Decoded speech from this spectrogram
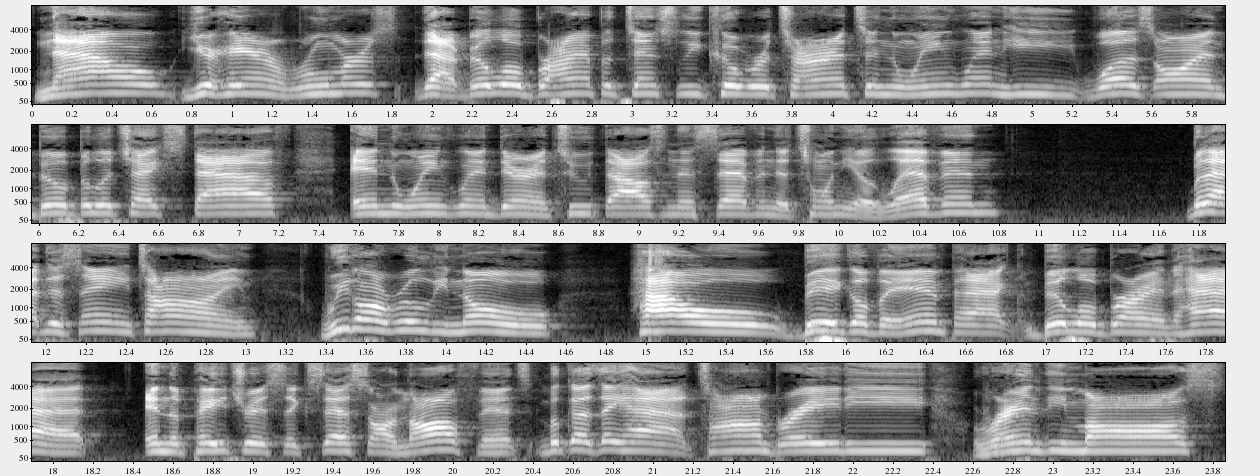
Now you're hearing rumors that Bill O'Brien potentially could return to New England. He was on Bill Belichick's staff in New England during 2007 to 2011. But at the same time, we don't really know how big of an impact Bill O'Brien had in the Patriots' success on offense because they had Tom Brady, Randy Moss,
